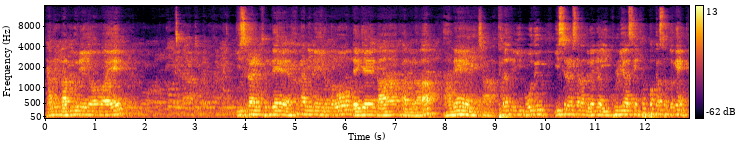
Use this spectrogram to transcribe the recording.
나는 만군의 여호와의 이스라엘 군대 하나님의 이름으로 내게 나아가노라. 아멘. 자, 다른 이 모든 이스라엘 사람들은요, 이 골리앗의 협박과 선동에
